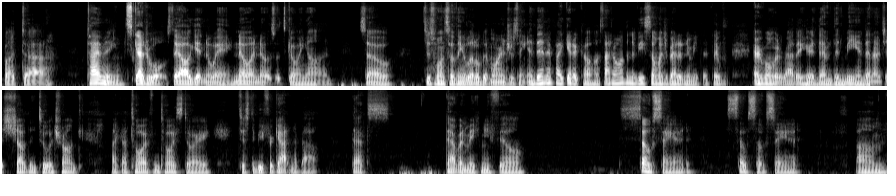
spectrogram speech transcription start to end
But uh, timing, schedules, they all get in the way. No one knows what's going on, so just want something a little bit more interesting. And then if I get a co-host, I don't want them to be so much better than me that they everyone would rather hear them than me. And then I'm just shoved into a trunk like a toy from Toy Story just to be forgotten about. That's that would make me feel so sad. So so sad. Um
